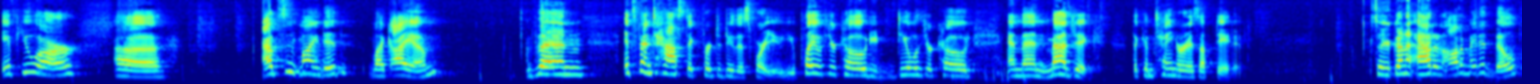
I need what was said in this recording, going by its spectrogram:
if you are uh, absent-minded, like I am, then it's fantastic for it to do this for you. You play with your code, you deal with your code, and then magic, the container is updated. So you're going to add an automated build.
